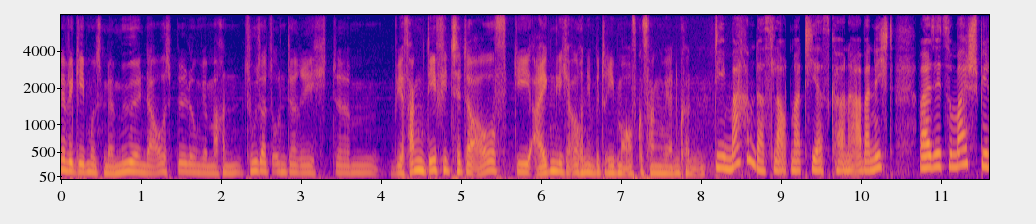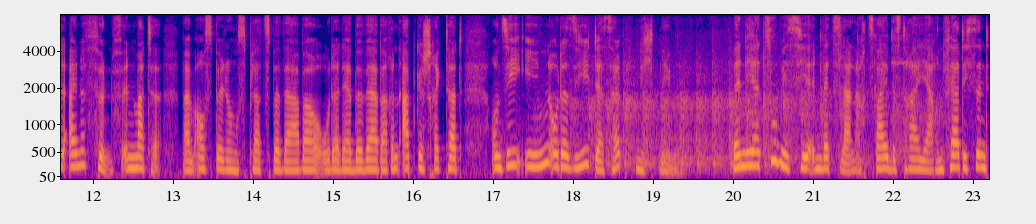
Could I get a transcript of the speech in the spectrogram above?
Ne, wir geben uns mehr Mühe in der Ausbildung, wir machen Zusatzunterricht, ähm, wir fangen Defizite auf, die eigentlich auch in den Betrieben aufgefangen werden könnten. Die machen das laut Matthias Körner aber nicht, weil sie zum Beispiel eine 5 in Mathe beim Ausbildungsplatzbewerber oder der Bewerberin abgeschreckt hat und sie ihn oder sie deshalb nicht nehmen. Wenn die Azubis hier in Wetzlar nach zwei bis drei Jahren fertig sind,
